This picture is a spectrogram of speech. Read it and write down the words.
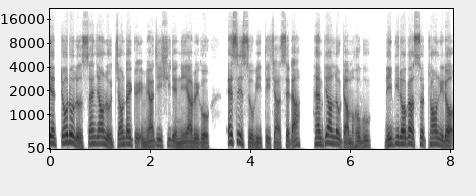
ရက်တိုးတို့လိုစမ်းကြောင်းလိုကျောင်းတိုက်တွေအများကြီးရှိတဲ့နေရာတွေကိုအက်စစ်ဆိုပြီးတေချာစစ်တာဟန်ပြလောက်တာမဟုတ်ဘူး။နေပြည်တော်ကဆွတ်ထောင်းနေတော့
